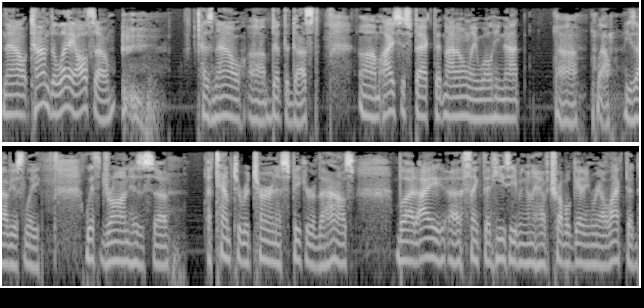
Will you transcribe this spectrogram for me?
Now, Tom DeLay also has now uh, bit the dust. Um, I suspect that not only will he not, uh, well, he's obviously withdrawn his uh, attempt to return as Speaker of the House, but I uh, think that he's even going to have trouble getting reelected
